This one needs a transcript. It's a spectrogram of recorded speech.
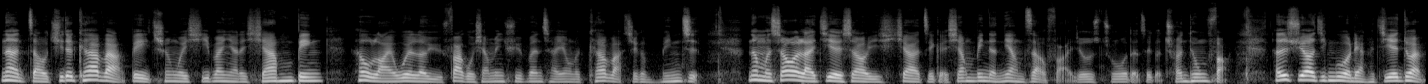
那早期的 Cava 被称为西班牙的香槟，后来为了与法国香槟区分，才用了 Cava 这个名字。那么稍微来介绍一下这个香槟的酿造法，也就是说的这个传统法，它是需要经过两个阶段。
